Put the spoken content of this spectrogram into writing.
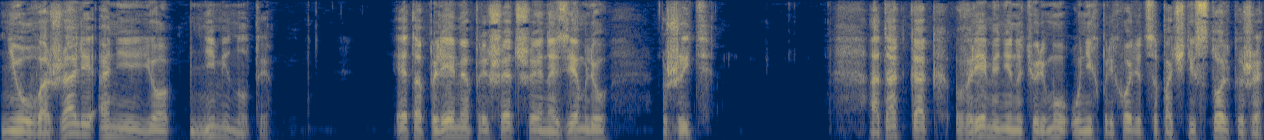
не уважали они ее ни минуты. Это племя, пришедшее на землю, — жить. А так как времени на тюрьму у них приходится почти столько же,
